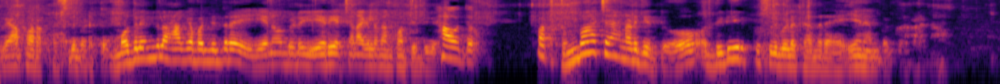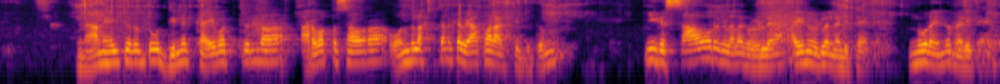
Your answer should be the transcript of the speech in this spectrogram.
ವ್ಯಾಪಾರ ಕುಸಿದು ಬಿಡ್ತು. ಮೊದಲಿಂದಲೂ ಹಾಗೆ ಬಂದಿದ್ದರೆ ಏನೋ ಬಿಡು ಏರಿಯಾ ಚೆನ್ನಾಗಿಲ್ಲ ಅಂತ ಅನ್ಕೊಂತಿದ್ವಿ. ಹೌದು. ಬಟ್ ತುಂಬ ಚೆನ್ನಾಗಿ ನಡೆದಿದ್ದು ದಿಢೀರ್ ಕುಸಿದು ಬೀಳುತ್ತೆ ಅಂದರೆ ಏನನ್ಬೇಕು ನಾವು? ನಾನು ಹೇಳ್ತಿರೋದು ದಿನಕ್ಕೆ ಐವತ್ತರಿಂದ ಅರವತ್ತು ಸಾವಿರ ಒಂದು ಲಕ್ಷ ತನಕ ವ್ಯಾಪಾರ ಆಗ್ತಿದ್ದು ಈಗ ಸಾವಿರಗಳೆಲ್ಲ ಗುರುಳೆ ಐನೂರುಗಳ ನಡೀತಾ ಇದೆ. ನೂರ ಐನೂರು ನಡೀತಾ ಇದೆ.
